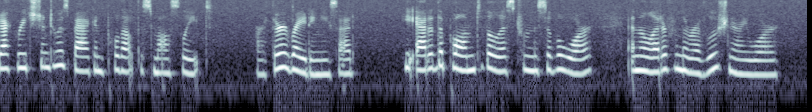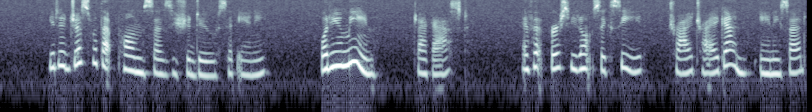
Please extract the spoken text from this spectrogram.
Jack reached into his bag and pulled out the small slate. Our third writing, he said. He added the poem to the list from the Civil War and the letter from the Revolutionary War. You did just what that poem says you should do, said Annie. What do you mean? Jack asked. If at first you don't succeed, try, try again, Annie said.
